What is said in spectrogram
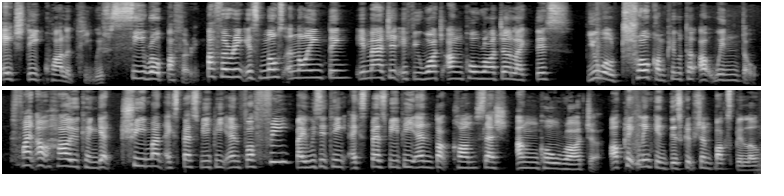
HD quality with zero buffering. Buffering is most annoying thing. Imagine if you watch Uncle Roger like this you will throw computer out window. Find out how you can get 3-month ExpressVPN for free by visiting expressvpn.com slash Uncle Roger or click link in description box below.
